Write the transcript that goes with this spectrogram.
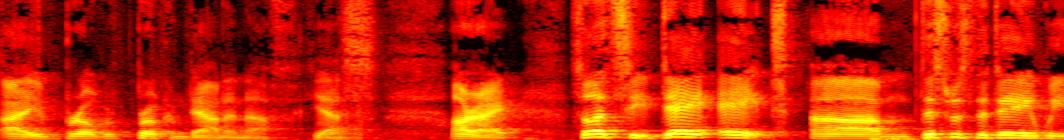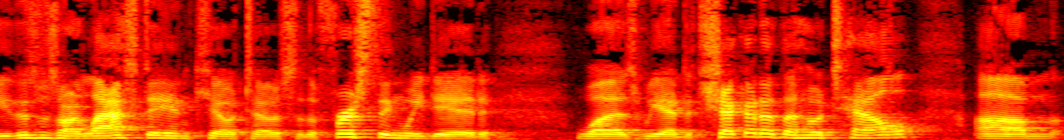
I broke broke them down enough. Yes. All right. So let's see. Day eight. Um, this was the day we. This was our last day in Kyoto. So the first thing we did was we had to check out of the hotel. Um,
